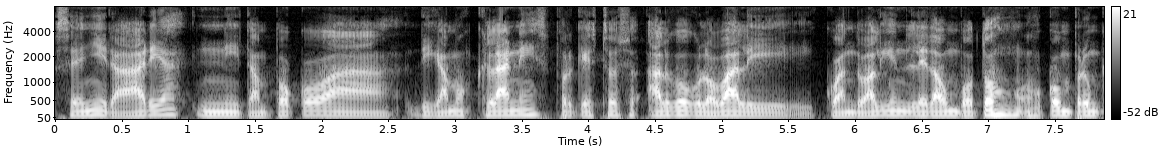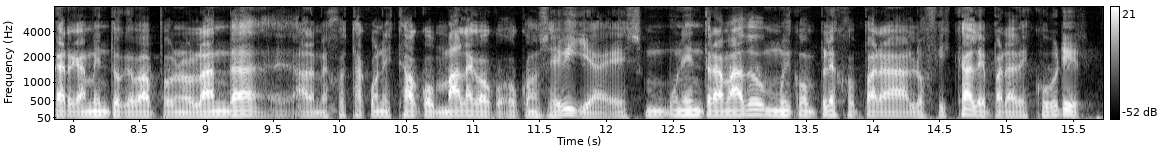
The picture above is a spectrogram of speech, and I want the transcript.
ceñir a áreas ni tampoco a, digamos, clanes, porque esto es algo global y cuando alguien le da un botón o compra un cargamento que va por Holanda, a lo mejor está conectado con Málaga o con Sevilla. Es un entramado muy complejo para los fiscales para descubrir.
